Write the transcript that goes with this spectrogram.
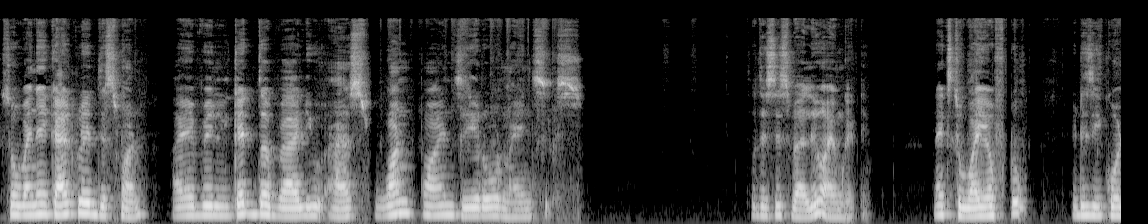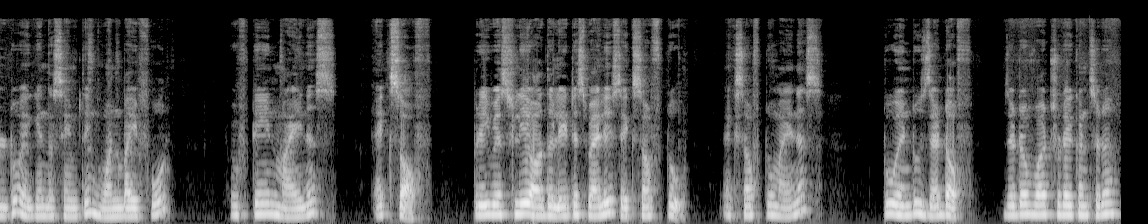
so when I calculate this one I will get the value as 1.096 so this is value I am getting. Next y of 2 it is equal to again the same thing 1 by 4 15 minus x of. Previously or the latest value is x of 2 x of 2 minus 2 into z of. Z of what should I consider?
